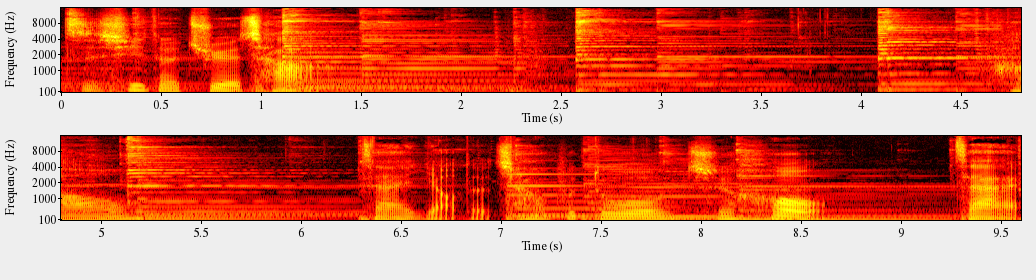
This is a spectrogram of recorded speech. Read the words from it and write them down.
仔细的觉察。好，在咬的差不多之后，再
